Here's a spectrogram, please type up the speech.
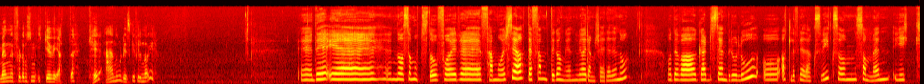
Men for dem som ikke vet det, hva er nordiske filmdager? Eh, Det er noe som oppstod for eh, fem år siden. Det er femte gangen vi arrangerer det nå. Og det var Gerd Stenbro Lo og Atle Fredagsvik som sammen gikk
